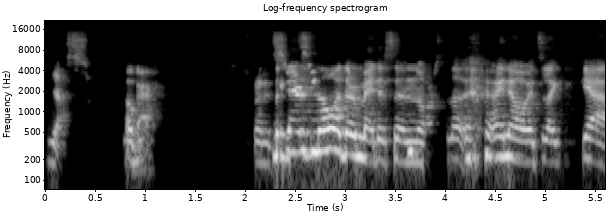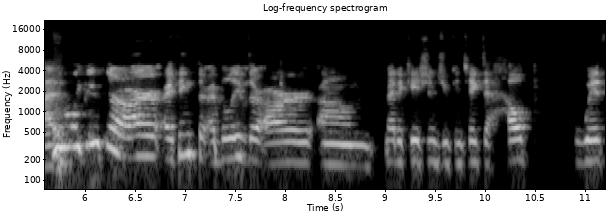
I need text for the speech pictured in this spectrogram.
Yes. Okay. But it's But there's no other medicine or I know it's like yeah. No, I think there are. I think there. I believe there are um, medications you can take to help with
